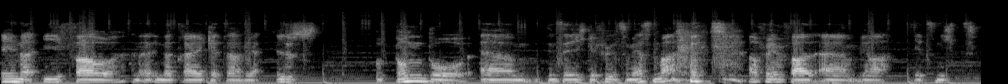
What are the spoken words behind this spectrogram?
In der IV, in der Dreierkette haben wir Elus Rotondo, ähm, den sehe ich gefühlt zum ersten Mal. Auf jeden Fall, ähm, ja, jetzt nicht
